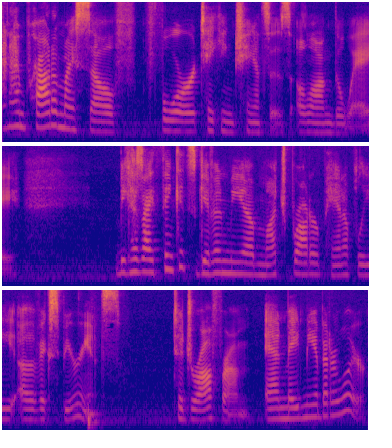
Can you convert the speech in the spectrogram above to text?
And I'm proud of myself for taking chances along the way because I think it's given me a much broader panoply of experience to draw from and made me a better lawyer.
